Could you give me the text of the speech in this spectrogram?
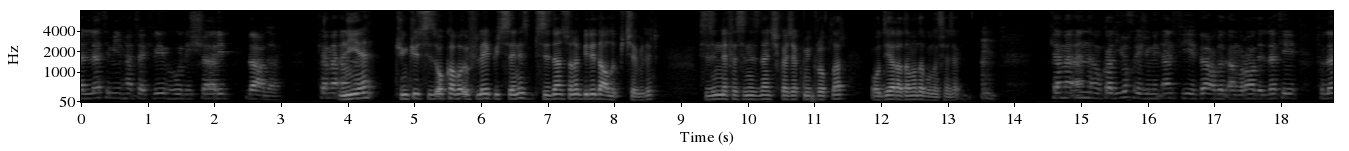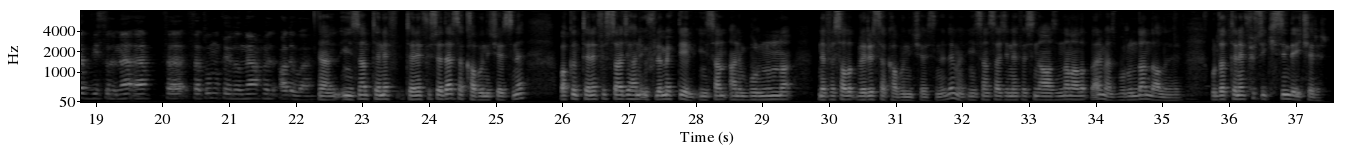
التي منها تكريهه للشارب بعده كما أن Niye? Çünkü siz o kaba üfleyip içseniz sizden sonra biri de alıp içebilir. Sizin nefesinizden çıkacak mikroplar o diğer adama da bulaşacak. كما أنه قد يخرج من أنفه بعض الأمراض التي تلوث الماء ف- فتنقل معه العدوى Yani insan tenef teneffüs ederse kabın içerisine bakın teneffüs sadece hani üflemek değil. İnsan hani burnuna nefes alıp verirse kabın içerisinde değil mi? İnsan sadece nefesini ağzından alıp vermez, burundan da alır. Burada teneffüs ikisini de içerir.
